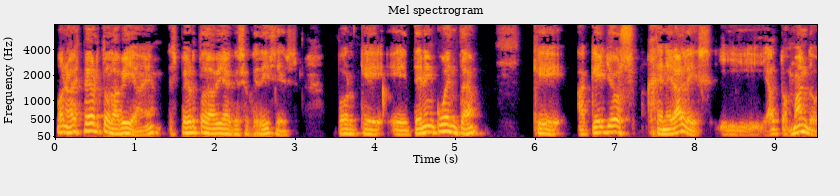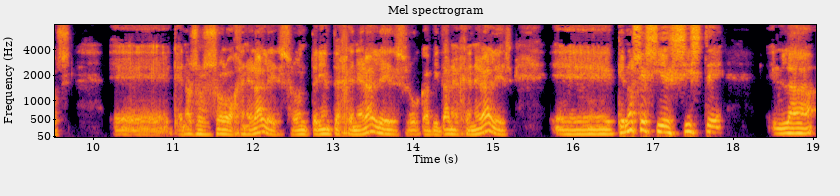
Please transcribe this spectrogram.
Bueno, es peor todavía, ¿eh? es peor todavía que eso que dices, porque eh, ten en cuenta que aquellos generales y altos mandos, eh, que no son solo generales, son tenientes generales o capitanes generales, eh, que no sé si existe la,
